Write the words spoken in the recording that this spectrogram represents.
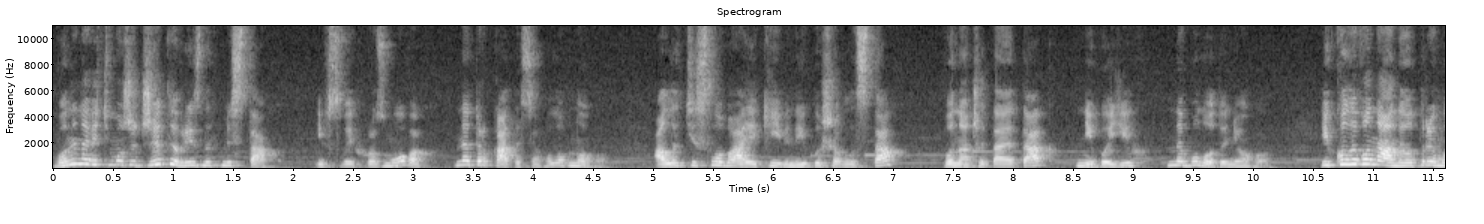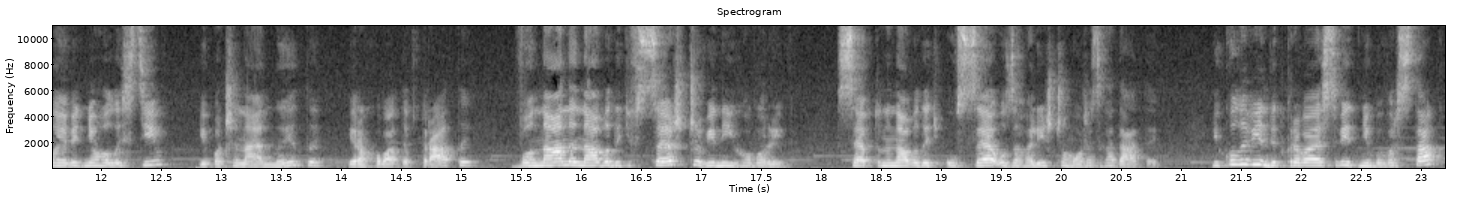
Вони навіть можуть жити в різних містах і в своїх розмовах не торкатися головного. Але ті слова, які він їй пише в листах, вона читає так, ніби їх не було до нього. І коли вона не отримує від нього листів і починає нити і рахувати втрати, вона ненавидить все, що він їй говорив, себто ненавидить усе узагалі, що може згадати. І коли він відкриває світ, ніби верстак,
